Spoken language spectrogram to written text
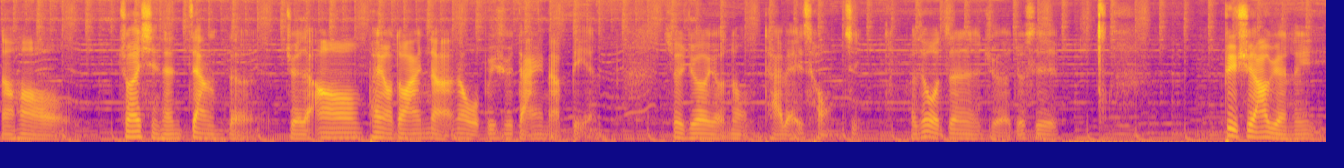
然后就会形成这样的觉得哦，朋友都在那，那我必须待在那边。所以就会有那种台北憧憬，可是我真的觉得就是必须要远离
